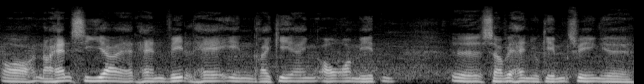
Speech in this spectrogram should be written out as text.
og når han siger, at han vil have en regering over midten, så vil han jo gennemtvinge,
